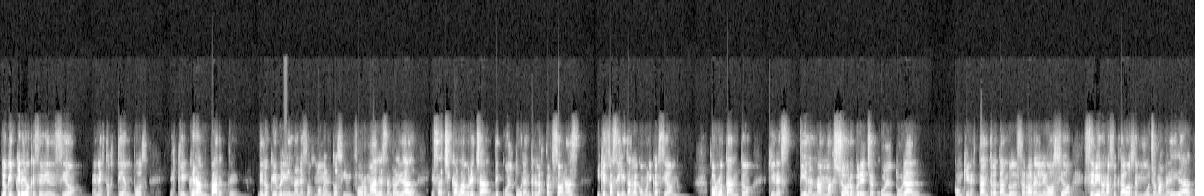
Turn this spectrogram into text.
lo que creo que se evidenció en estos tiempos es que gran parte de lo que brindan esos momentos informales en realidad es achicar la brecha de cultura entre las personas y que facilitan la comunicación. Por lo tanto, quienes tienen una mayor brecha cultural con quienes están tratando de cerrar el negocio, se vieron afectados en mucho más medida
